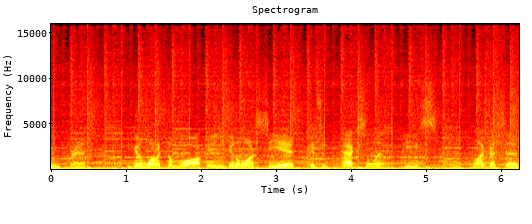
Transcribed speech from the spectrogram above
blueprint. You're gonna wanna come walk it, you're gonna wanna see it. It's an excellent piece. Like I said,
